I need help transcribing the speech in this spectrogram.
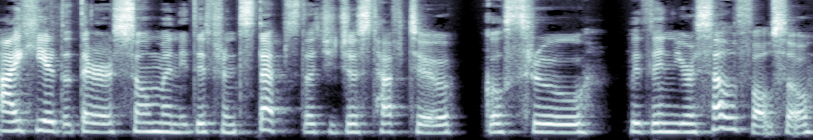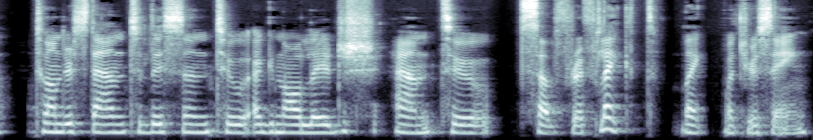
I hear that there are so many different steps that you just have to go through within yourself also to understand, to listen, to acknowledge, and to self reflect, like what you're saying.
